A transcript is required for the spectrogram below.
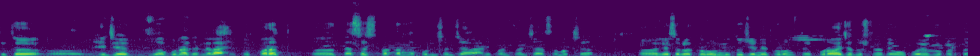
तिथं हे जे जो गुन्हा घडलेला आहे तो परत तसंच तशाच प्रकारचा पोलिसांच्या आणि पंचांच्या समक्ष हे सगळं करून घेतो जेणेकरून ते पुराव्याच्या दृष्टीने ते उपयोगी पडतं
